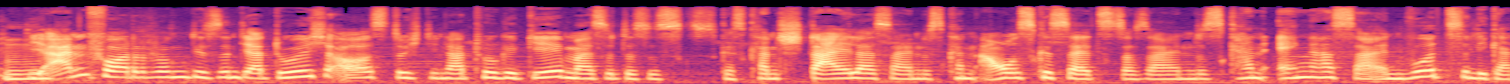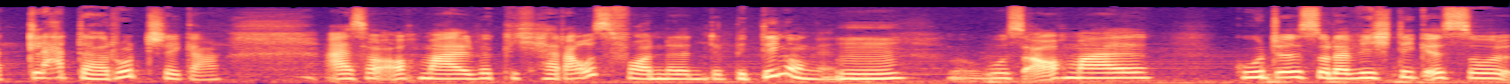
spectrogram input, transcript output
mhm. die Anforderungen, die sind ja durchaus durch die Natur gegeben. Also das, ist, das kann steiler sein, das kann ausgesetzter sein, das kann enger sein, wurzeliger, glatter, rutschiger. Also auch mal wirklich herausfordernde Bedingungen, mhm. wo es auch mal gut ist oder wichtig ist, so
